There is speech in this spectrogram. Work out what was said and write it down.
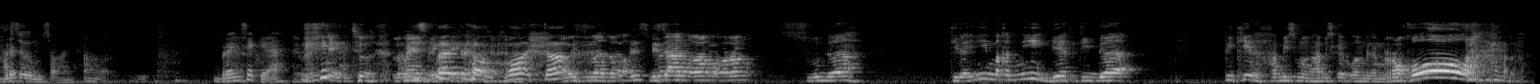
Hasum soalnya. oh brengsek ya Brengsek, cu. lumayan habis brengsek. rokok cok Habis buat rokok. Habis Di saat orang-orang sudah tidak ingin makan mie, dia tidak pikir habis menghabiskan uang dengan rokok.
